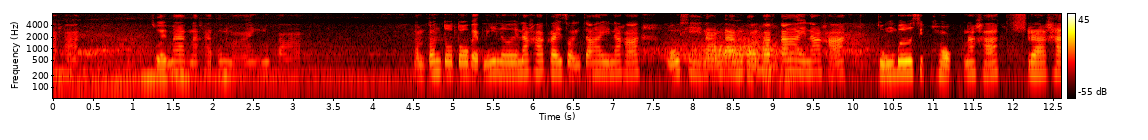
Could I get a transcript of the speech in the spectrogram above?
นะคะ สวยมากนะคะ ต้นไม้ลูกค้าลำต้นโตๆแบบนี้เลยนะคะ ใครสนใจนะคะ โอชีหนามดำของภาคใต้นะคะ ถุงเบอร์ 16 นะคะ ราคา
